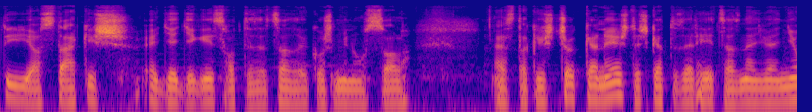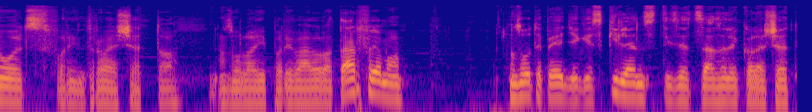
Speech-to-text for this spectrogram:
díjazták is egy 1,6%-os mínusszal ezt a kis csökkenést, és 2748 forintra esett a, az olajipari vállalat árfolyama. Az OTP 1,9%-kal esett,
